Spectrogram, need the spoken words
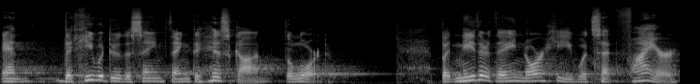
and that he would do the same thing to his God, the Lord. But neither they nor he would set fire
